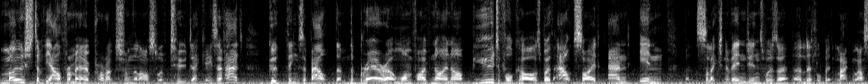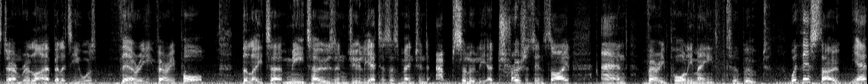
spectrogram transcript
Most of the Alfa Romeo products from the last sort of two decades have had good things about them. The Brera and 159 are beautiful cars, both outside and in, but the selection of engines was a, a little bit lackluster and reliability was very, very poor. The later Mitos and Giuliettas, as mentioned, absolutely atrocious inside and very poorly made to boot. With this though, yeah,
